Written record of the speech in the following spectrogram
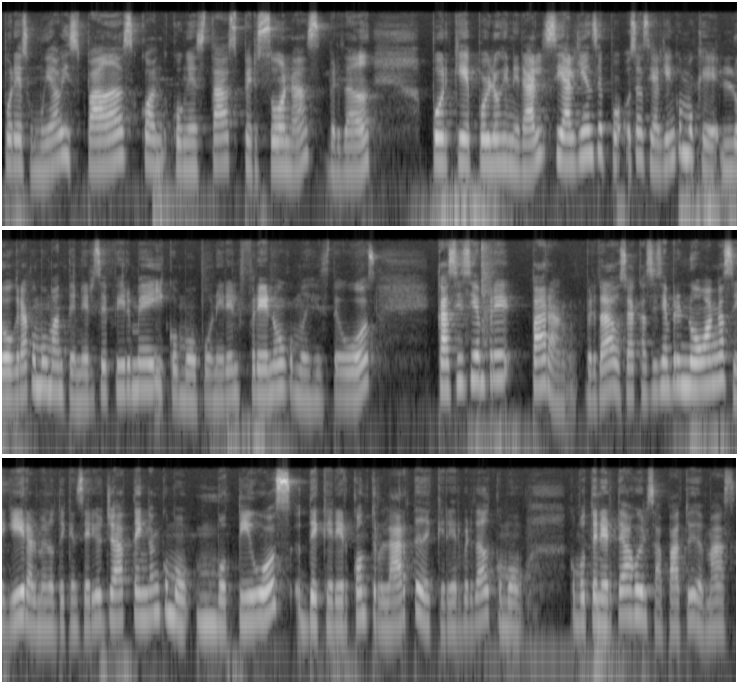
por eso, muy avispadas con, con estas personas, ¿verdad? porque por lo general si alguien se o sea si alguien como que logra como mantenerse firme y como poner el freno como dijiste vos casi siempre paran, ¿verdad? O sea, casi siempre no van a seguir, al menos de que en serio ya tengan como motivos de querer controlarte, de querer, ¿verdad? Como, como tenerte bajo el zapato y demás.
